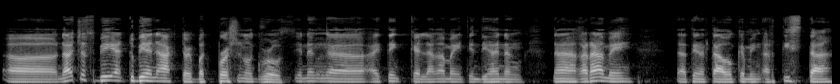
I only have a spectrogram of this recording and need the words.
uh, not just be, to be an actor, but personal growth. Yun ang, uh, I think, kailangan maintindihan ng nakakarami na tinatawag kaming artista.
